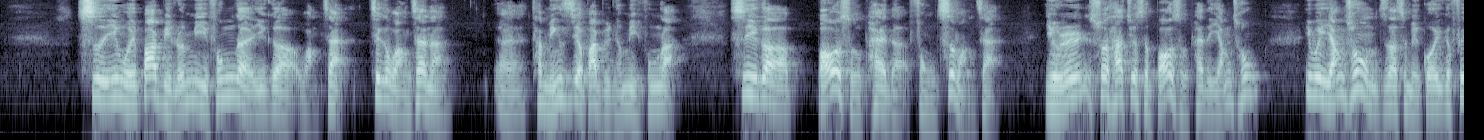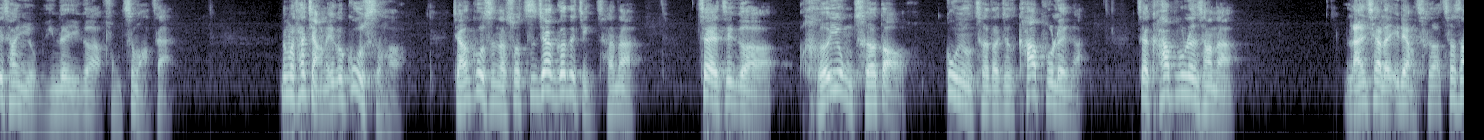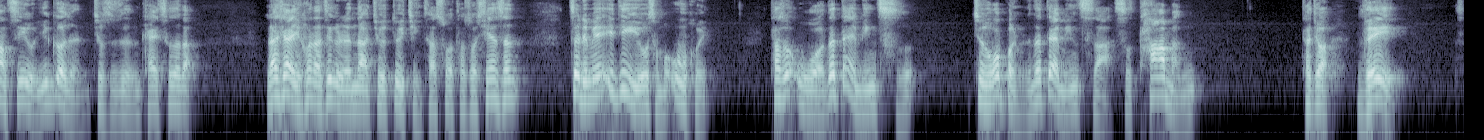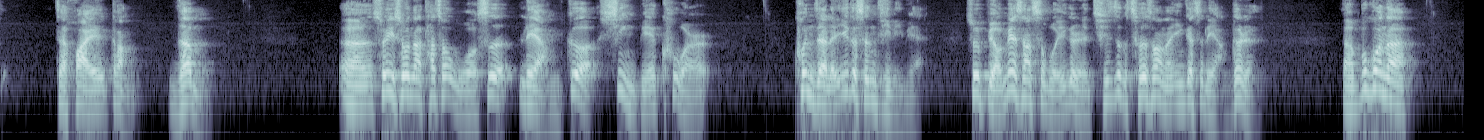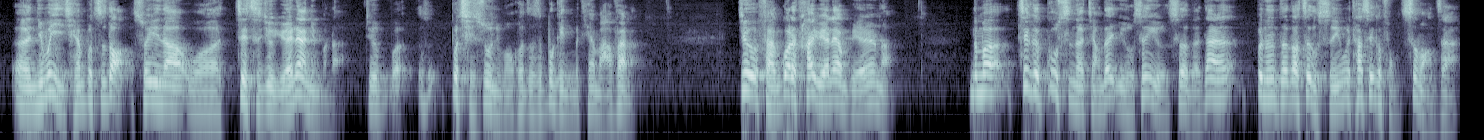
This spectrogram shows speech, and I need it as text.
是因为巴比伦蜜蜂的一个网站，这个网站呢，呃，它名字叫巴比伦蜜蜂了，是一个保守派的讽刺网站，有人说他就是保守派的洋葱。因为洋葱我们知道是美国一个非常有名的一个讽刺网站，那么他讲了一个故事哈，讲个故事呢，说芝加哥的警察呢，在这个合用车道、共用车道就是 carpooling 啊，在 carpooling 上呢，拦下了一辆车，车上只有一个人，就是这人开车的，拦下以后呢，这个人呢就对警察说：“他说先生，这里面一定有什么误会。”他说：“我的代名词，就是我本人的代名词啊，是他们。”他叫 they，再画一杠 them，呃，所以说呢，他说我是两个性别酷儿困在了一个身体里面，所以表面上是我一个人，其实这个车上呢应该是两个人，呃，不过呢，呃，你们以前不知道，所以呢，我这次就原谅你们了，就不不起诉你们，或者是不给你们添麻烦了，就反过来他原谅别人了。那么这个故事呢，讲的有声有色的，当然不能得到证实，因为它是一个讽刺网站，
